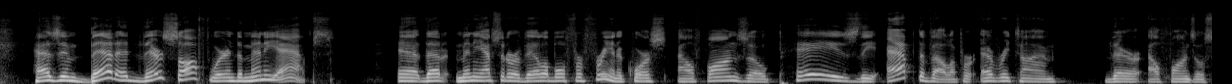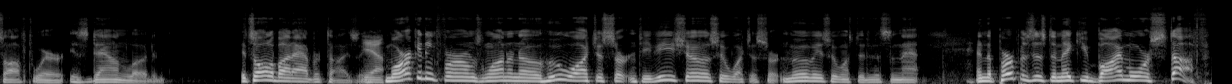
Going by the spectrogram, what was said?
has embedded their software into many apps uh, that many apps that are available for free. And of course, Alphonso pays the app developer every time their Alphonso software is downloaded. It's all about advertising. Yeah. Marketing firms want to know who watches certain TV shows, who watches certain movies, who wants to do this and that. And the purpose is to make you buy more stuff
